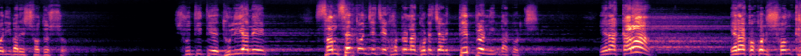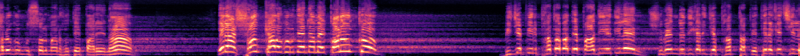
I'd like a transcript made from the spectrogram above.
পরিবারের সদস্য। সুতিতে ধুলিয়ানে শামসেরগঞ্জে যে ঘটনা ঘটেছে, আমি তীব্র নিন্দা করছি। এরা কারা? এরা কখন সংখ্যালঘু মুসলমান হতে পারে না? এরা সংখ্যালঘুদের নামে কলঙ্ক। বিজেপির ফাতাবাদে পা দিয়ে দিলেন শুভেন্দু অধিকারী যে ফাতটা পেতে রেখেছিল।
